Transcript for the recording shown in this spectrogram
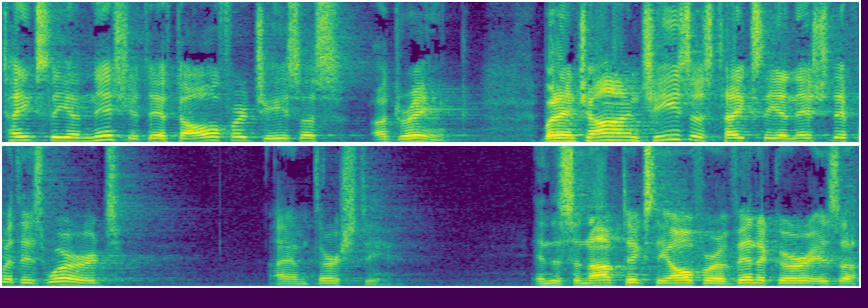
takes the initiative to offer Jesus a drink. But in John, Jesus takes the initiative with his words I am thirsty. In the Synoptics, the offer of vinegar is a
